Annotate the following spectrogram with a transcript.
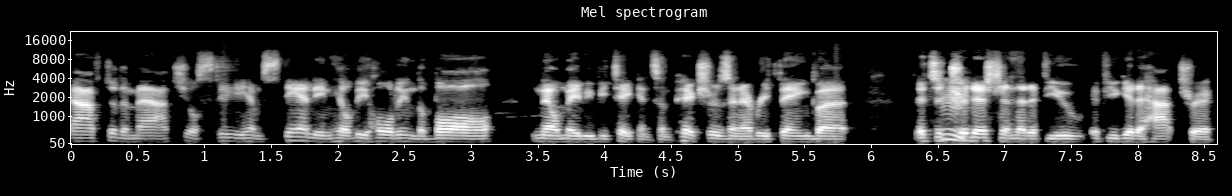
after the match, you'll see him standing, he'll be holding the ball, and they'll maybe be taking some pictures and everything, but it's a Hmm. tradition that if you if you get a hat trick,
